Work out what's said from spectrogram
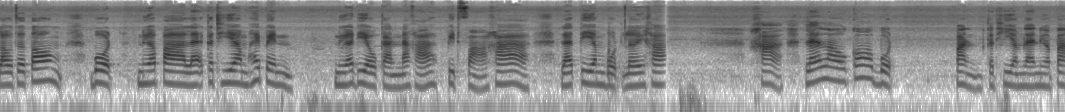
เราจะต้องบดเนื้อปลาและกระเทียมให้เป็นเนื้อเดียวกันนะคะ ปิดฝาค่ะ และเตรียมบดเลยค่ะ ค่ะ และเราก็บดปั่นกระเทียมและเนื้อปลา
